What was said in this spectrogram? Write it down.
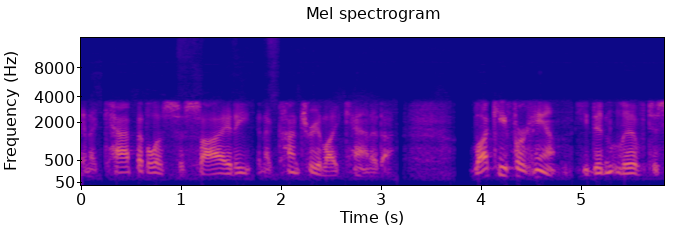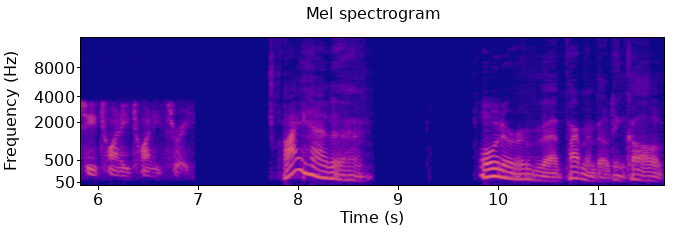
in a capitalist society in a country like Canada. Lucky for him, he didn't live to see 2023. I had a owner of an apartment building call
